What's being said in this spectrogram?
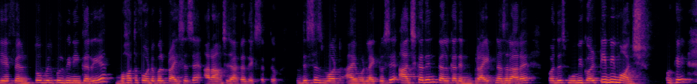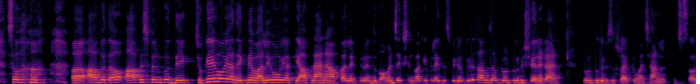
ये फ़िल्म तो बिल्कुल भी नहीं कर रही है। बहुत अफोर्डेबल प्राइसेस है। आराम से जाकर देख सकते हो। तो this is what I would like to say आज का दिन, कल का दिन ब्राइट नज़र आ रहा है। फॉर दिस मूवी कॉल टीबी मॉज ओके सो आप बताओ, आप इस फ़िल्म को देख चुके हो या देखने वाले हो या क्या प्लान है आपका? Let me know in the comment section बाकी like this video thumbs up don't forget to share it and don't forget to subscribe to my channel it's so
